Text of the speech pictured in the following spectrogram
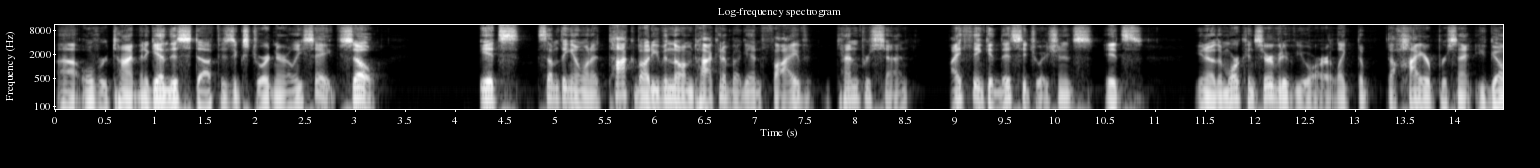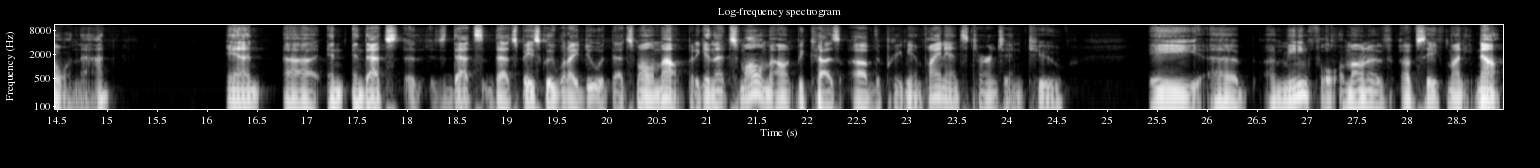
uh, over time. And again, this stuff is extraordinarily safe. So it's something I want to talk about, even though I'm talking about again 5, 10%. I think in this situation it's it's you know, the more conservative you are, like the the higher percent you go on that. And uh, and and that's that's that's basically what I do with that small amount. But again, that small amount, because of the premium finance, turns into a uh, a meaningful amount of of safe money. Now,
